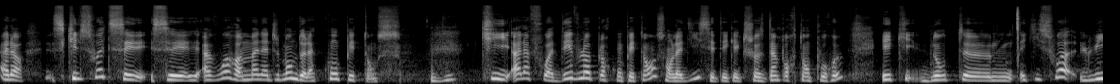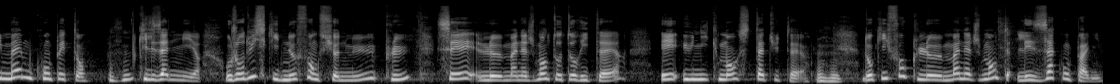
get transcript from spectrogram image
Alors, ce qu'il souhaite, c'est avoir un management de la compétence. Mhm qui à la fois développent leurs compétences, on l'a dit, c'était quelque chose d'important pour eux, et qui, dont, euh, et qui soit lui-même compétent, mhm. qu'ils admirent. Aujourd'hui, ce qui ne fonctionne plus, c'est le management autoritaire et uniquement statutaire. Mhm. Donc il faut que le management les accompagne.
